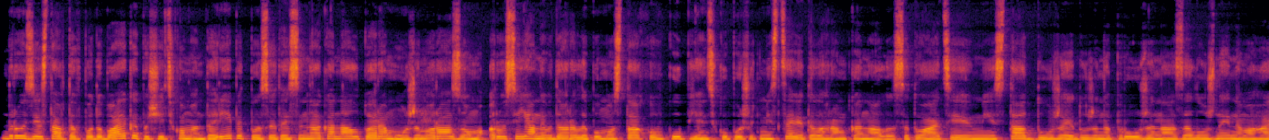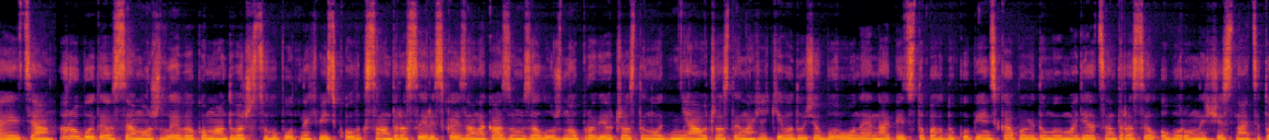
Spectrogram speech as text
Друзі, ставте вподобайки, пишіть коментарі, підписуйтесь на канал. Переможемо разом. Росіяни вдарили по мостах в Куп'янську. Пишуть місцеві телеграм-канали. Ситуація в міста дуже і дуже напружена. Залужний намагається робити все можливе. Командувач сухопутних військ Олександр Сирський за наказом залужного провів частину дня в частинах, які ведуть оборони на підступах до Куп'янська. Повідомив медіа-центр сил оборони 16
